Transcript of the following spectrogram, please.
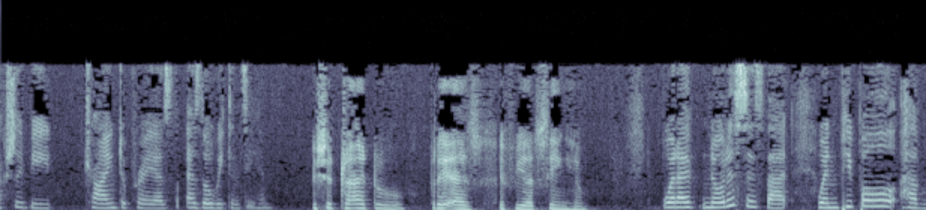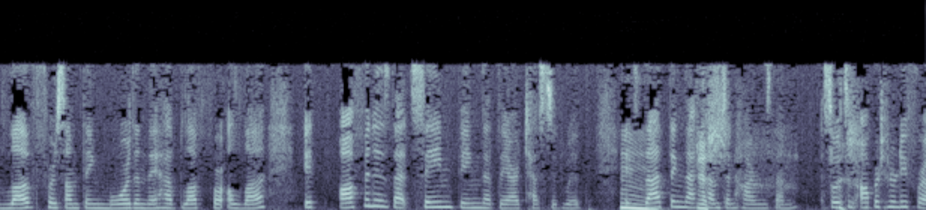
actually be trying to pray as though we can see Him? We should try to pray as if we are seeing Him. What I've noticed is that when people have love for something more than they have love for Allah, it often is that same thing that they are tested with. It's hmm. that thing that comes and harms them. Love of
